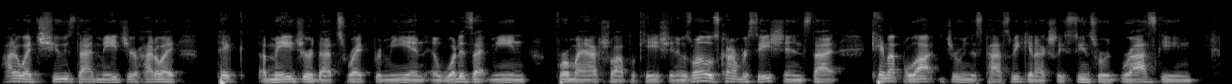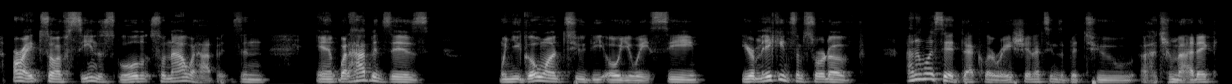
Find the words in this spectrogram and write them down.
How do I choose that major? How do I pick a major that's right for me? And, and what does that mean for my actual application? It was one of those conversations that came up a lot during this past weekend, actually. Students were, were asking, all right, so I've seen the school. So now what happens? And and what happens is when you go on to the OUAC, you're making some sort of I don't want to say a declaration, that seems a bit too uh, dramatic,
